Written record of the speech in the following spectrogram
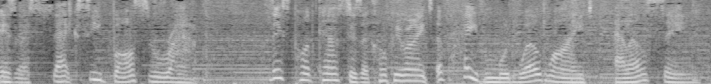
is a sexy boss rap. This podcast is a copyright of Havenwood Worldwide, LLC.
